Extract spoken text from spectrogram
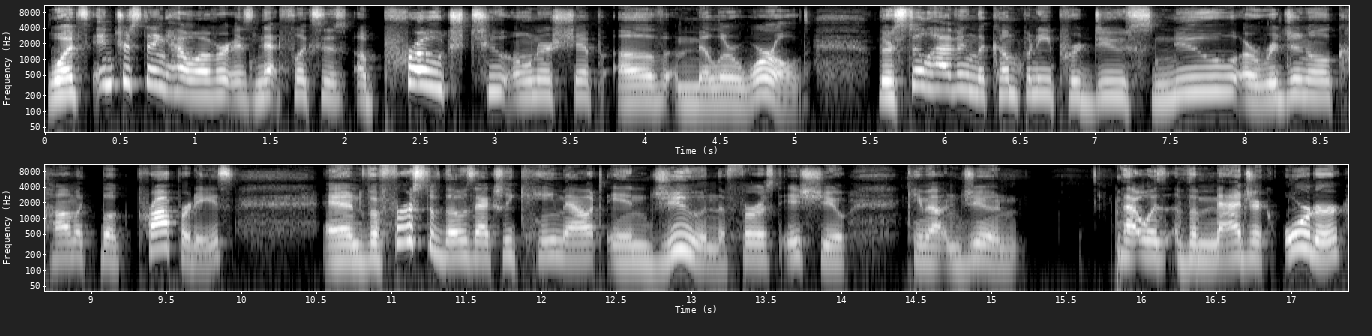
What's interesting, however, is Netflix's approach to ownership of Millarworld. They're still having the company produce new original comic book properties, and the first of those actually came out in June. The first issue came out in June. That was The Magic Order,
